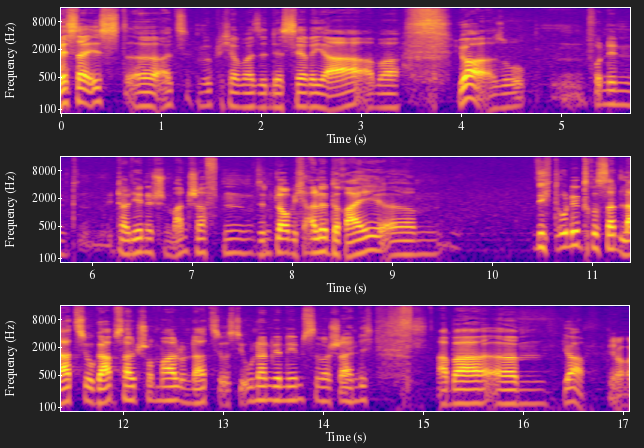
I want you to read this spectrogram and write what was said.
besser ist äh, als möglicherweise in der Serie A. Aber ja, also von den italienischen Mannschaften sind, glaube ich, alle drei ähm, nicht uninteressant. Lazio gab es halt schon mal und Lazio ist die unangenehmste wahrscheinlich. Aber ähm, ja. Ja,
